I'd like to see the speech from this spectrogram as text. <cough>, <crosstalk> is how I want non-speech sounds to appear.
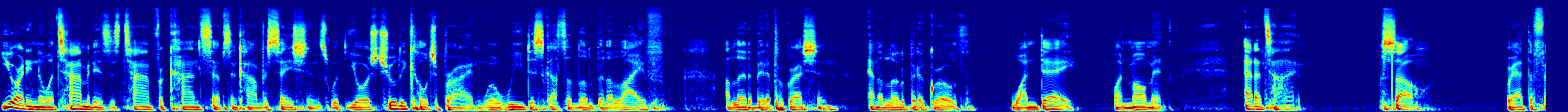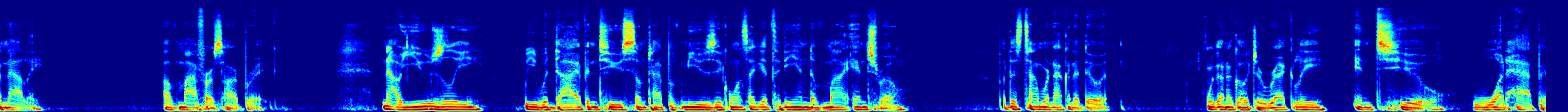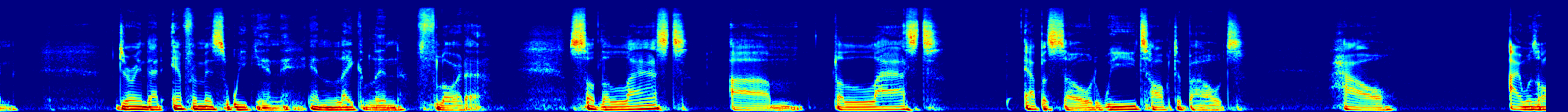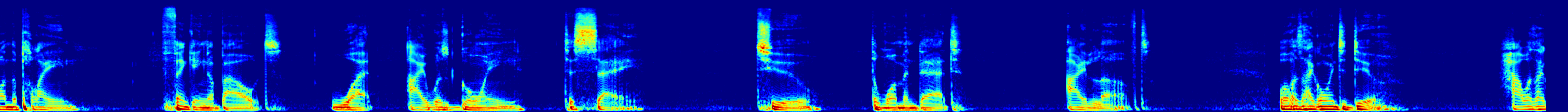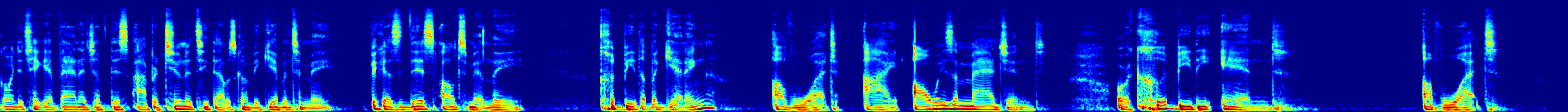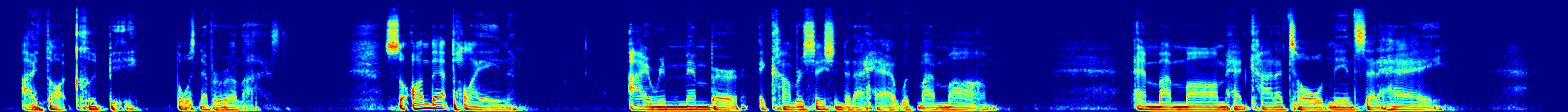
You already know what time it is. It's time for Concepts and Conversations with yours truly, Coach Bryan, where we discuss a little bit of life, a little bit of progression, and a little bit of growth. One day, one moment at a time. So, we're at the finale of my first heartbreak. Now, usually we would dive into some type of music once I get to the end of my intro, but this time we're not going to do it. We're going to go directly into what happened during that infamous weekend in Lakeland, Florida. So the last, um, the last episode, we talked about how I was on the plane thinking about what I was going to say to the woman that I loved. What was I going to do? How was I going to take advantage of this opportunity that was going to be given to me? Because this ultimately could be the beginning of what I always imagined, or could be the end of what I thought could be, but was never realized. So on that plane, I remember a conversation that I had with my mom. And my mom had kind of told me and said, Hey,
